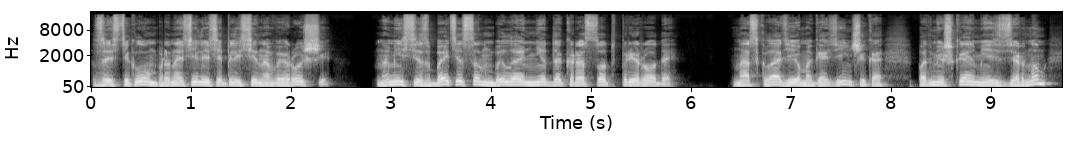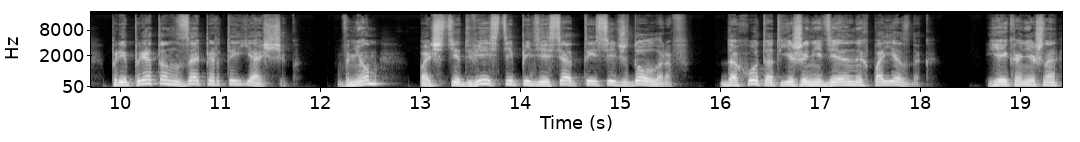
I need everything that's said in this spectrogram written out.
За стеклом проносились апельсиновые рощи, но миссис Беттисон было не до красот природы. На складе ее магазинчика под мешками с зерном припрятан запертый ящик. В нем почти 250 тысяч долларов. Доход от еженедельных поездок. Ей, конечно,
